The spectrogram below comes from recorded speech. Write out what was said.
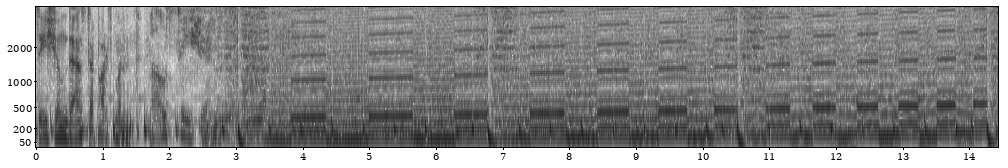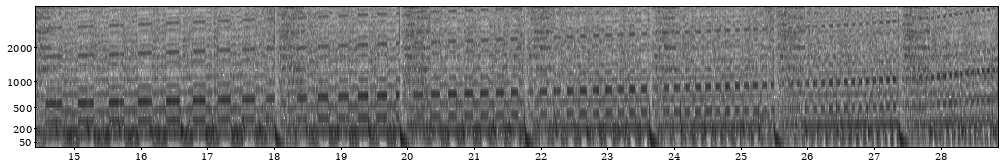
Station Dance Department. Pal Station.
